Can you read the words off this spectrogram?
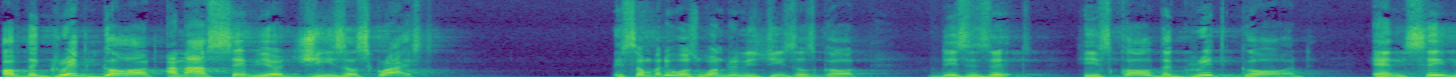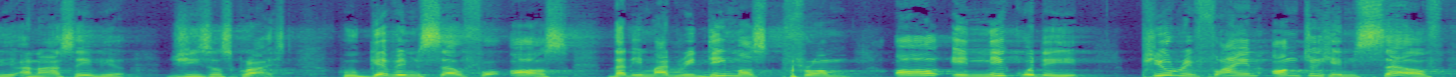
of the great God and our Savior, Jesus Christ. If somebody was wondering, is Jesus God? This is it. He's called the great God and Savior and our Savior, Jesus Christ who gave himself for us that he might redeem us from all iniquity, purifying unto himself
